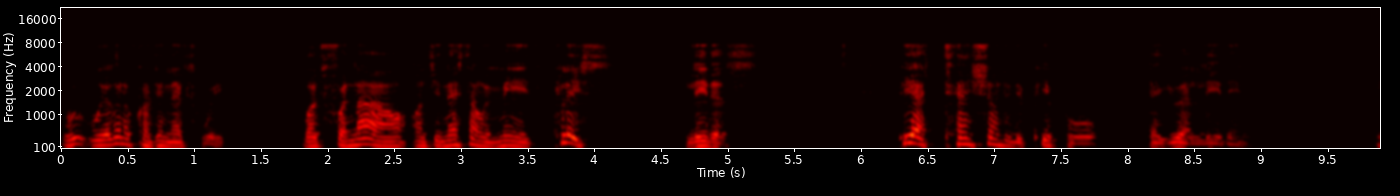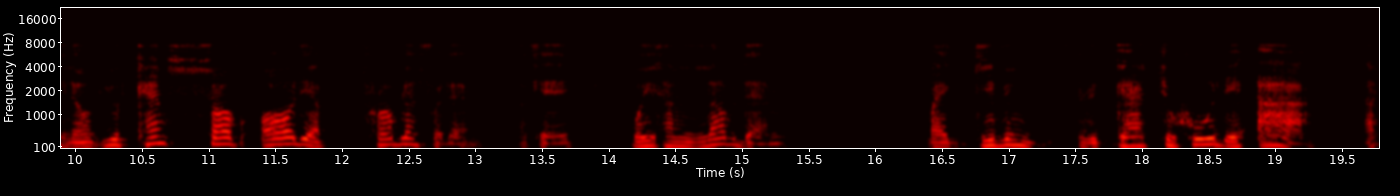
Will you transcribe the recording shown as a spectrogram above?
we, we're going to continue next week. But for now, until next time we meet, please, leaders, pay attention to the people that you are leading. You know, you can't solve all their problems for them, okay? But you can love them by giving regard to who they are as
